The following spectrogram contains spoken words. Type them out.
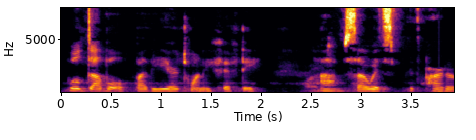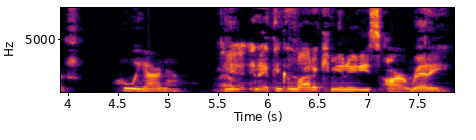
will double by the year 2050. Um, so it's it's part of who we are now. Yeah, and I think a lot of communities aren't ready.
